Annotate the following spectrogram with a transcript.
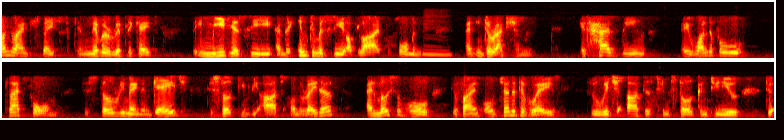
online space can never replicate the immediacy and the intimacy of live performance mm. and interaction, it has been a wonderful platform to still remain engaged to still keep the arts on the radar, and most of all, to find alternative ways through which artists can still continue to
